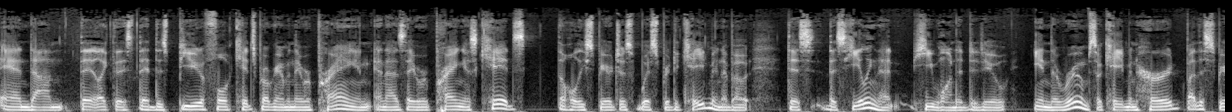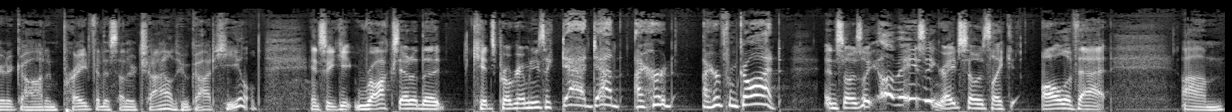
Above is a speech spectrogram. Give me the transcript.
and um, they like this, they had this beautiful kids program and they were praying. And, and as they were praying as kids, the Holy Spirit just whispered to Caedmon about this, this healing that he wanted to do in the room. So Caedmon heard by the Spirit of God and prayed for this other child who got healed. And so he rocks out of the kids program and he's like, Dad, Dad, I heard, I heard from God. And so I was like, amazing, right? So it's like all of that um,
